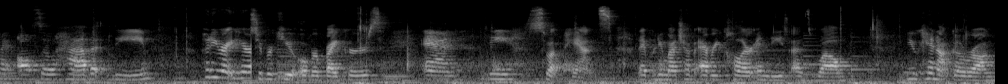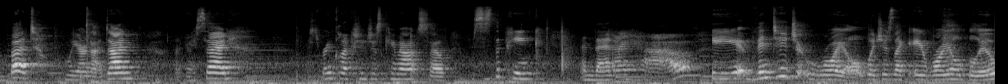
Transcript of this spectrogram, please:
I also have the hoodie right here, super cute over bikers, and the sweatpants. And I pretty much have every color in these as well. You cannot go wrong, but we are not done. Like I said, spring collection just came out, so this is the pink. And then I have the Vintage Royal, which is like a royal blue,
